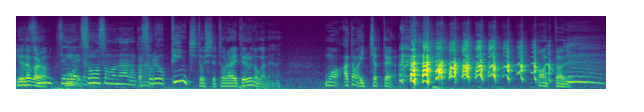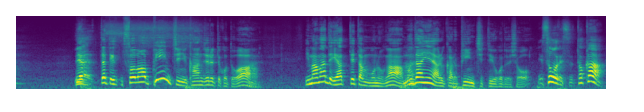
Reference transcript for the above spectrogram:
いやだからもう全然やもうりたくない。そもそもななんかはいそれをピンチとして捉えてるのがねもう頭いっちゃったよ。本当にいやだってそのピンチに感じるってことは、は今までやってたものがい。無駄になるからピンチっていうことでしょ、そうです。とか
